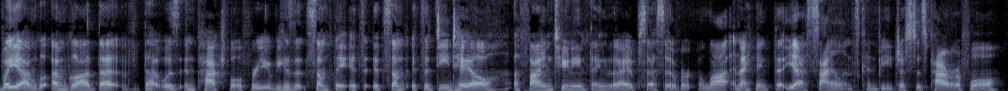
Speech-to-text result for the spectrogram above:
But yeah, I'm, gl- I'm glad that that was impactful for you because it's something it's it's some it's a detail, a fine tuning thing that I obsess over a lot, and I think that yeah, silence can be just as powerful.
